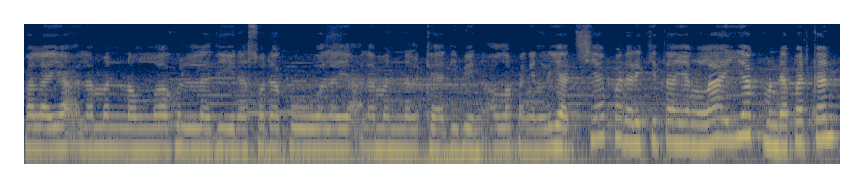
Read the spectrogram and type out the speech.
Fala ya'lamannallahu alladhina. Allah pengen lihat siapa dari kita yang layak mendapatkan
